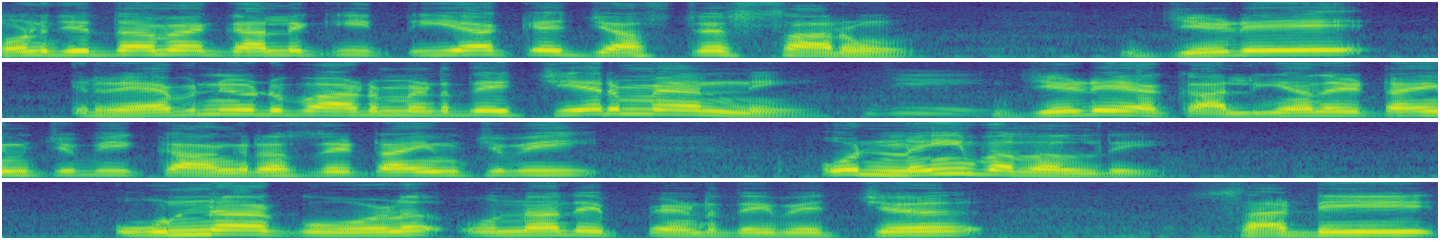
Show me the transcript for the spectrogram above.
ਹੁਣ ਜਿੱਦਾਂ ਮੈਂ ਗੱਲ ਕੀਤੀ ਆ ਕਿ ਜਸਟਿਸ ਸਾਰੋਂ ਜਿਹੜੇ ਰੈਵਨਿਊ ਡਿਪਾਰਟਮੈਂਟ ਦੇ ਚੇਅਰਮੈਨ ਨੇ ਜਿਹੜੇ ਅਕਾਲੀਆਂ ਦੇ ਟਾਈਮ 'ਚ ਵੀ ਕਾਂਗਰਸ ਦੇ ਟਾਈਮ 'ਚ ਵੀ ਉਹ ਨਹੀਂ ਬਦਲਦੇ। ਉਹਨਾਂ ਕੋਲ ਉਹਨਾਂ ਦੇ ਪਿੰਡ ਦੇ ਵਿੱਚ ਸਾਡੀ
